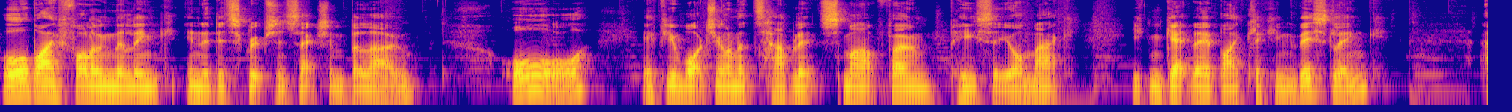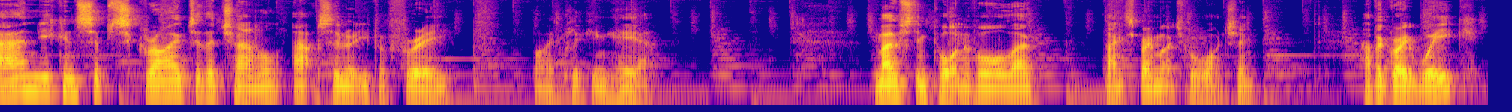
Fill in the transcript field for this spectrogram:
or by following the link in the description section below. Or if you're watching on a tablet, smartphone, PC, or Mac, you can get there by clicking this link, and you can subscribe to the channel absolutely for free by clicking here. Most important of all, though, thanks very much for watching. Have a great week,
